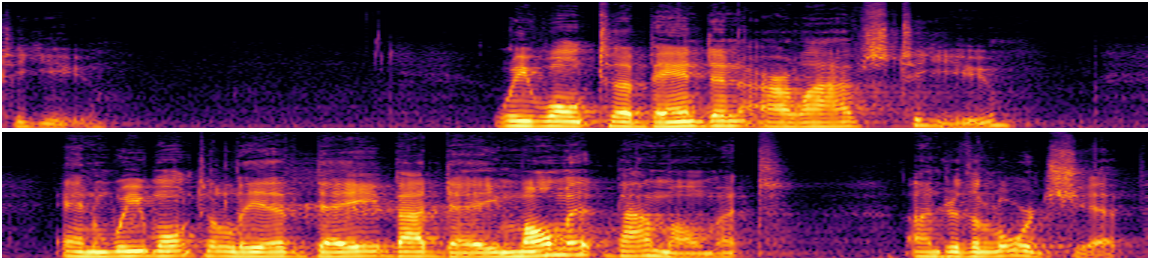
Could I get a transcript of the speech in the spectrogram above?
to you. We want to abandon our lives to you, and we want to live day by day, moment by moment, under the lordship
